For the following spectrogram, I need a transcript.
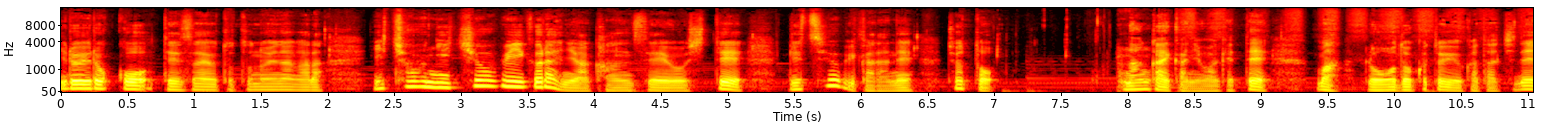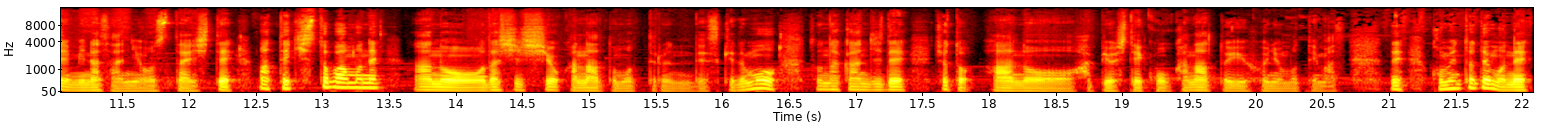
いろいろこう、体裁を整えながら、一応日曜日ぐらいには完成をして、月曜日からね、ちょっと何回かに分けて、まあ、朗読という形で皆さんにお伝えして、まあ、テキスト版もね、あの、お出ししようかなと思ってるんですけども、そんな感じで、ちょっと、あの、発表していこうかなというふうに思っています。で、コメントでもね、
